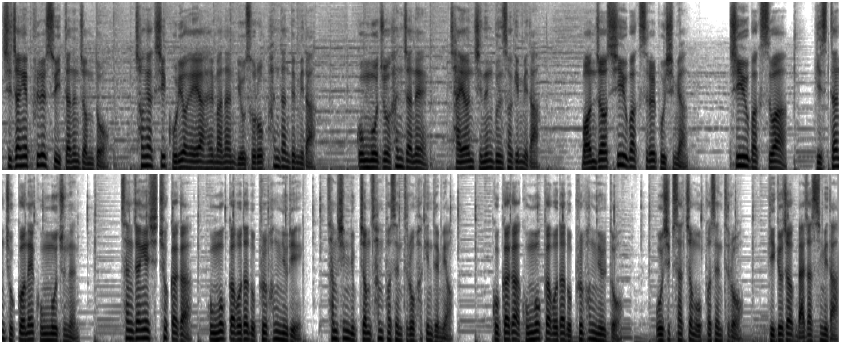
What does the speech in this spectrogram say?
시장에 풀릴 수 있다는 점도 청약 시 고려해야 할 만한 요소로 판단됩니다. 공모주 한 잔의 자연 지능 분석입니다. 먼저 CU박스를 보시면 CU박스와 비슷한 조건의 공모주는 상장의 시초가가 공모가보다 높을 확률이 36.3%로 확인되며 고가가 공모가보다 높을 확률도 54.5%로 비교적 낮았습니다.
